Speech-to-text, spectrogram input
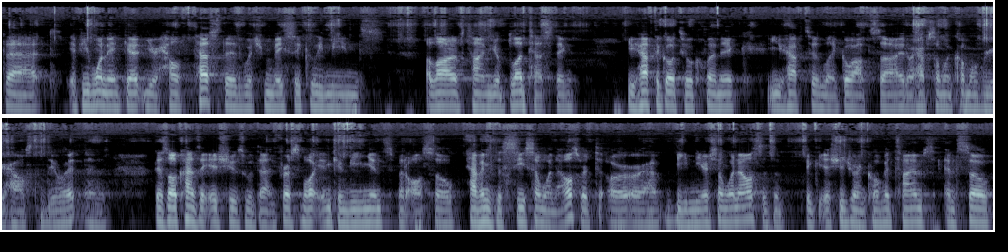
that if you want to get your health tested, which basically means a lot of time you're blood testing, you have to go to a clinic, you have to like go outside or have someone come over your house to do it. And there's all kinds of issues with that. First of all, inconvenience, but also having to see someone else or, to, or, or have, be near someone else is a big issue during COVID times. And so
